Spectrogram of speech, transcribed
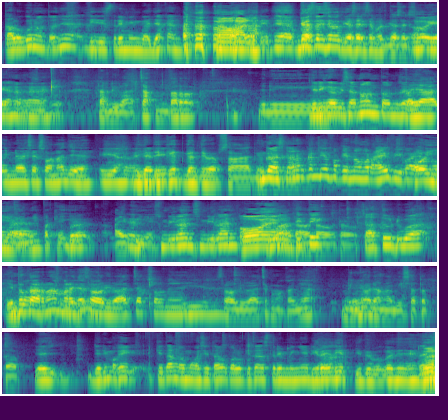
Kalau gue nontonnya di streaming bajakan Oh, ada. Editnya Gak usah disebut, gak usah disebut, gak usah disebut. Oh, iya. Gak usah disebut. Ntar dilacak, ntar Jadi Jadi nggak bisa nonton saya. kayak Indo aja ya. Iya, Dikit jadi- dikit ganti website. ganti- Enggak, sekarang kan dia pakai nomor IP, Pak. Oh iya, ini pakai IP ya? Sembilan sembilan Oh, dua yang- tahu, titik satu dua. itu karena mereka selalu dilacak soalnya. Iya. Selalu dilacak makanya linknya udah nggak bisa tetap. ya jadi makanya kita nggak mau kasih tahu kalau kita streamingnya di Reddit gitu pokoknya ya.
